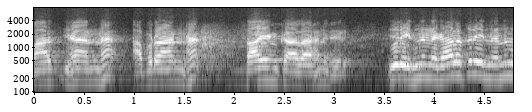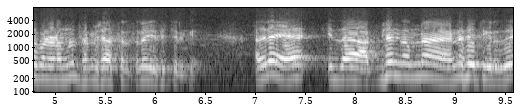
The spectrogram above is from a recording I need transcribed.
மாத்தியான அபராண்ண சாயங்காலாகனு பேர். இதில் இன்னென்ன காலத்தில் என்னென்ன பண்ணணும்னு தர்மசாஸ்திரத்தில் விதிச்சிருக்கு. அதில் இந்த அபியங்கம்னா என்ன சேர்த்துக்கிறது?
